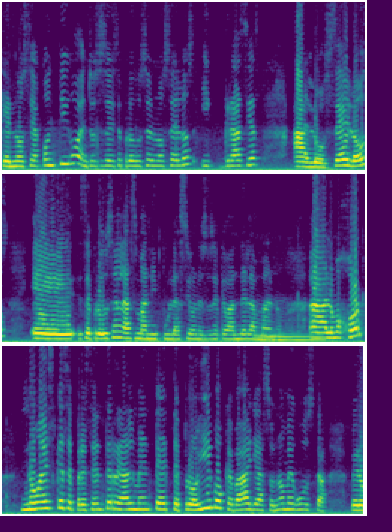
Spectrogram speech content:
que no sea contigo, entonces ahí se producen los celos y gracias a los celos eh, se producen las manipulaciones, o sea que van de la mano. Mm. A lo mejor no es que se presente realmente, te prohíbo que vayas o no me gusta, pero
